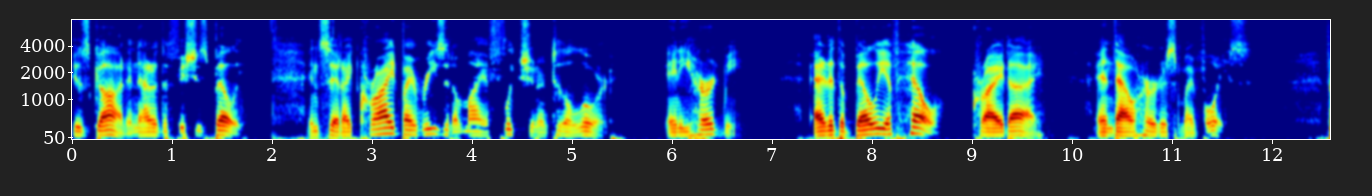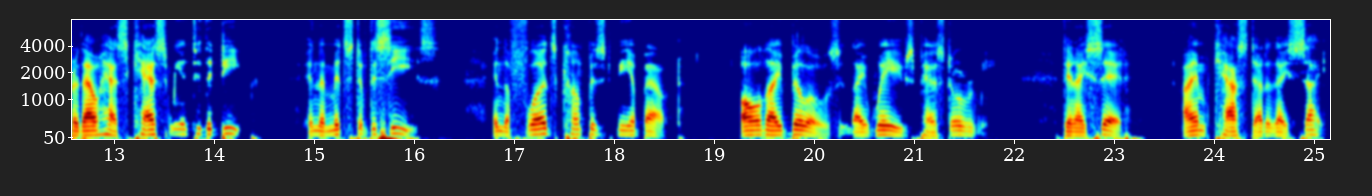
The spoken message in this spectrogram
his God, and out of the fish's belly, and said, I cried by reason of my affliction unto the Lord, and he heard me. Out of the belly of hell cried I, and thou heardest my voice. For thou hast cast me into the deep, in the midst of the seas, and the floods compassed me about. All thy billows and thy waves passed over me. Then I said, I am cast out of thy sight,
